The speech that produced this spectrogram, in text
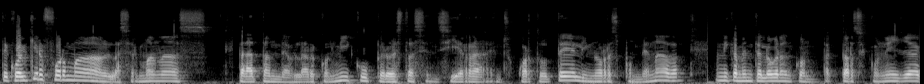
De cualquier forma, las hermanas tratan de hablar con Miku, pero ésta se encierra en su cuarto hotel y no responde a nada. Únicamente logran contactarse con ella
